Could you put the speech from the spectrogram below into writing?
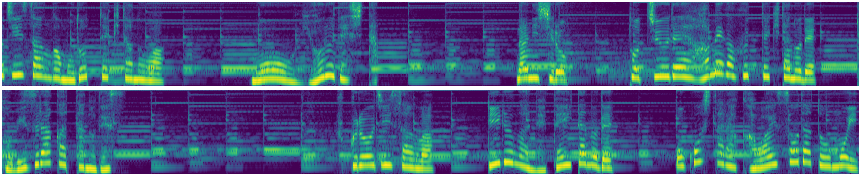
フクロウじいさんが戻ってきたのはもう夜でした。何しろ途中で雨が降ってきたので飛びづらかったのです。フクロウじいさんはリルが寝ていたので起こしたらかわいそうだと思い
